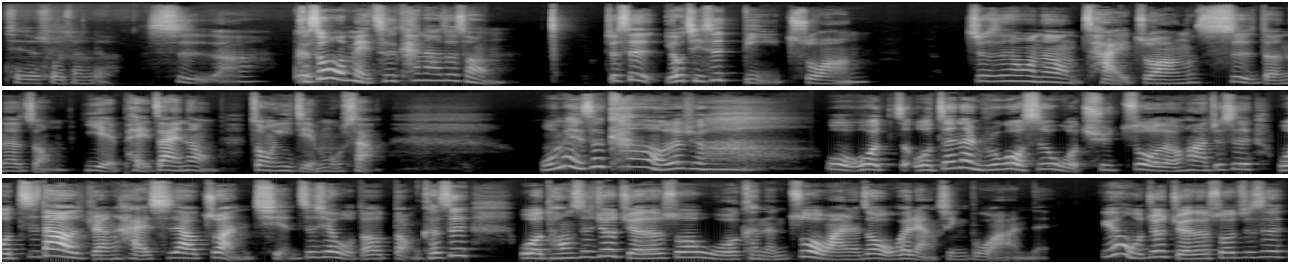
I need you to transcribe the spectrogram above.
其实说真的是啊。可是我每次看到这种，就是尤其是底妆，就是用那种彩妆式的那种叶配在那种综艺节目上，我每次看到我就觉得。我我我真的，如果是我去做的话，就是我知道人还是要赚钱，这些我都懂。可是我同时就觉得说，我可能做完了之后，我会良心不安的，因为我就觉得说，就是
